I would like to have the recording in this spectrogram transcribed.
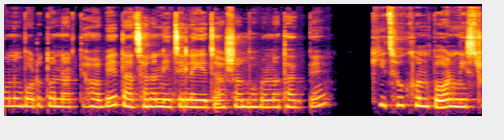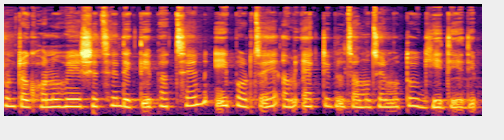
অনবরত নাড়তে হবে, তাছাড়া নিচে লেগে যাওয়ার সম্ভাবনা থাকবে। কিছুক্ষণ পর মিশ্রণটা ঘন হয়ে এসেছে, দেখতেই পাচ্ছেন, এই পর্যায়ে আমি এক টেবিল চামচের মতো ঘি দিয়ে দিব।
